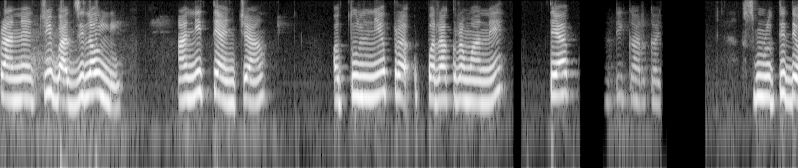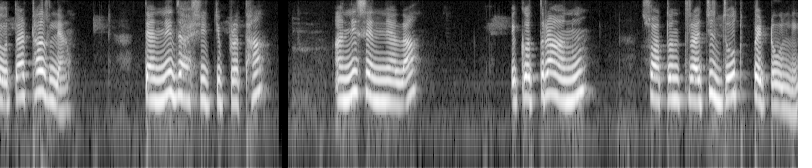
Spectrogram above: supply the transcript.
प्राण्याची बाजी लावली आणि त्यांच्या अतुलनीय प्र पराक्रमाने त्या क्रांतिकारकाची स्मृती देवता ठरल्या. त्यांनी झाशीची प्रथा आणि सैन्याला एकत्र आणून स्वातंत्र्याची ज्योत पेटवली.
